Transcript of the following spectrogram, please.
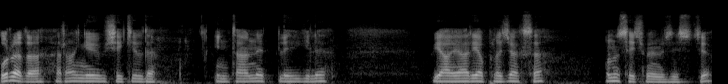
Burada herhangi bir şekilde internetle ilgili bir ayar yapılacaksa onu seçmemizi istiyor.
